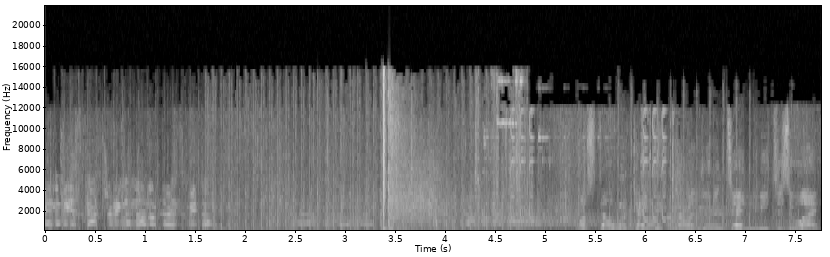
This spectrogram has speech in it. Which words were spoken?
Enemy is capturing another transmitter. Hostile located. 110 meters away.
